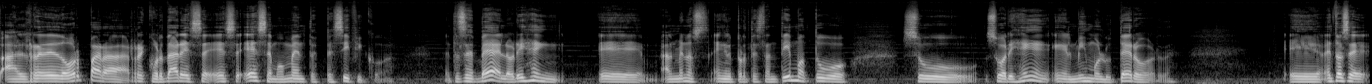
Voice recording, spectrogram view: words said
alrededor para recordar ese, ese, ese momento específico. Entonces, vea, el origen, eh, al menos en el protestantismo, tuvo su, su origen en, el mismo Lutero, ¿verdad? Eh, entonces,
